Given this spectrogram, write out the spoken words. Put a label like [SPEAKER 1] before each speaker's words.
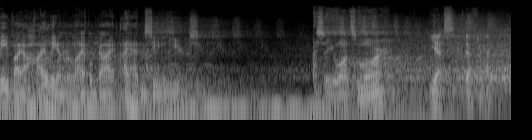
[SPEAKER 1] me by a highly unreliable guy I hadn't seen in years.
[SPEAKER 2] I say you want some more?
[SPEAKER 1] Yes, definitely.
